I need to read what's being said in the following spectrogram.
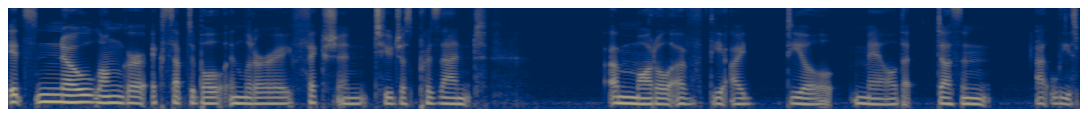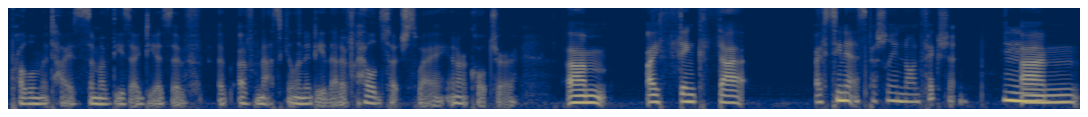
it's no longer acceptable in literary fiction to just present a model of the ideal male that doesn't at least problematize some of these ideas of, of, of masculinity that have held such sway in our culture. Um, I think that I've seen it especially in nonfiction. Um,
